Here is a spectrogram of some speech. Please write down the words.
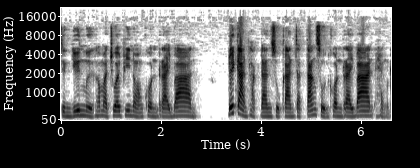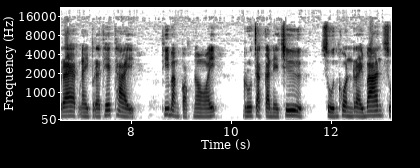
จึงยื่นมือเข้ามาช่วยพี่น้องคนไร้บ้าน ด้วยการผลักดันสู่การจัดตั้งศูนย์คนไร้บ้านแห่งแรกในประเทศไทย ที่บางกอกน้อย รู้จักกันในชื่อ ศูนย์คนไร้บ้านสุ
